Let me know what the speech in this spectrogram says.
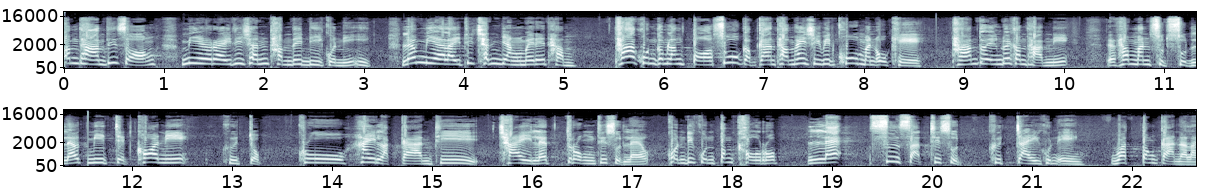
คำถามที่สองมีอะไรที่ฉันทำได้ดีกว่านี้อีก แล้วมีอะไรที่ฉันยังไม่ได้ทำถ้าคุณกำลังต่อสู้กับการทำให้ชีวิตคู่มันโอเค ถามตัวเองด้วยคำถามนี้ แต่ถ้ามันสุดๆแล้วมี 7 ข้อนี้คือจบครูให้หลักการที่ใช่และตรงที่สุดแล้ว คนที่คุณต้องเคารพและ ซื่อสัตย์ที่สุดคือใจคุณเองว่าต้องการอะไร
